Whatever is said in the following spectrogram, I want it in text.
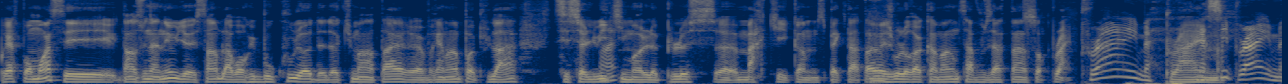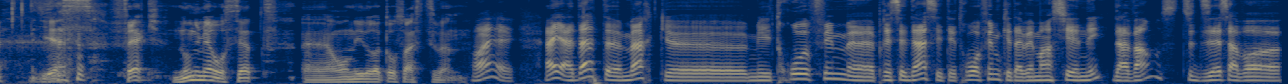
Bref pour moi c'est dans une année où il semble avoir eu beaucoup de documentaires vraiment populaires c'est celui qui m'a le plus euh, marqué comme spectateur et je vous le recommande, ça vous attend sur Prime. Prime! Prime. Merci Prime. Yes. fait nos numéro 7, euh, on est de retour sur Steven. Ouais. Hey, à date, euh, Marc, mes trois films précédents, c'était trois films que tu avais mentionnés d'avance. Tu disais ça va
